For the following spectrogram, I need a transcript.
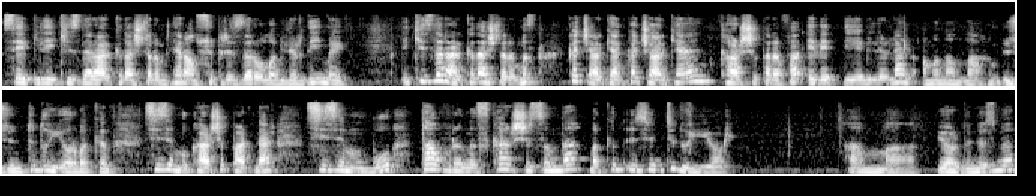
Sevgili ikizler arkadaşlarım her an sürprizler olabilir değil mi? İkizler arkadaşlarımız kaçarken kaçarken karşı tarafa evet diyebilirler. Aman Allah'ım üzüntü duyuyor bakın. Sizin bu karşı partner sizin bu tavrınız karşısında bakın üzüntü duyuyor. Ama gördünüz mü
